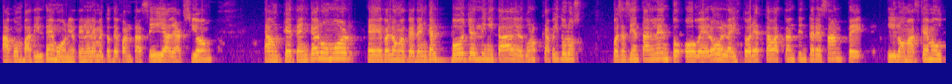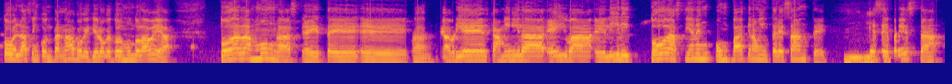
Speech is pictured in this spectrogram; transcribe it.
a combatir demonios. Tiene elementos de fantasía, de acción. Aunque tenga el humor, eh, perdón, aunque tenga el budget limitado y algunos capítulos pues se sientan lentos, overall la historia está bastante interesante y lo más que me gustó, ¿verdad? Sin contar nada porque quiero que todo el mundo la vea, todas las monjas, este, eh, ah, Gabriel, Camila, Eva, eh, Lili, todas tienen un background interesante Ujú. que se presta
